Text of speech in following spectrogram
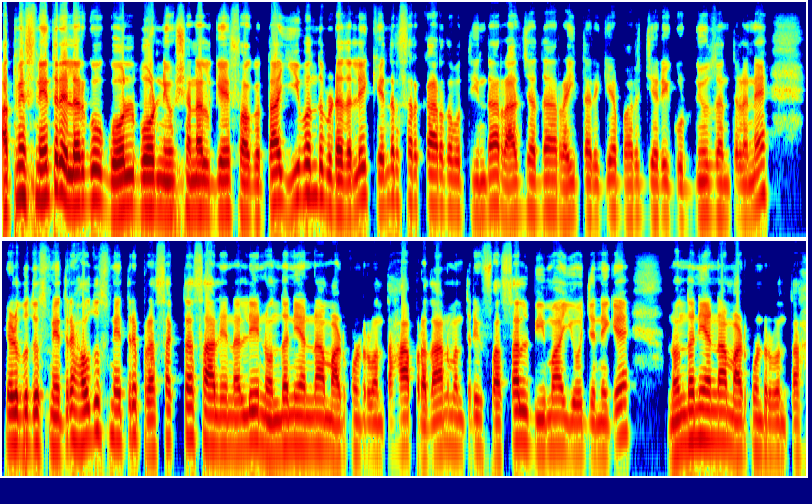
ಆತ್ಮೀಯ ಸ್ನೇಹಿತರೆ, ಎಲ್ಲರಿಗೂ ಗೋಲ್ ಬೋರ್ಡ್ ನ್ಯೂಸ್ ಚಾನಲ್ಗೆ ಸ್ವಾಗತ. ಈ ಒಂದು ಬಿಡದಲ್ಲಿ ಕೇಂದ್ರ ಸರ್ಕಾರದ ವತಿಯಿಂದ ರಾಜ್ಯದ ರೈತರಿಗೆ ಭರ್ಜರಿ ಗುಡ್ ನ್ಯೂಸ್ ಅಂತೇಳನೆ ಹೇಳ್ಬೋದು ಸ್ನೇಹಿತರೆ. ಹೌದು ಸ್ನೇಹಿತರೆ, ಪ್ರಸಕ್ತ ಸಾಲಿನಲ್ಲಿ ನೋಂದಣಿಯನ್ನ ಮಾಡ್ಕೊಂಡಿರುವಂತಹ ಪ್ರಧಾನಮಂತ್ರಿ ಫಸಲ್ ಬಿಮಾ ಯೋಜನೆಗೆ ನೋಂದಣಿಯನ್ನ ಮಾಡಿಕೊಂಡಿರುವಂತಹ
